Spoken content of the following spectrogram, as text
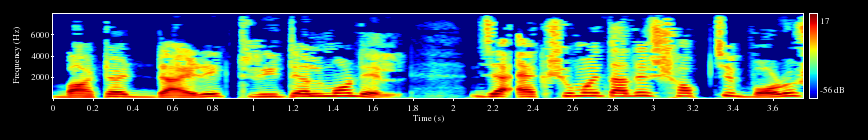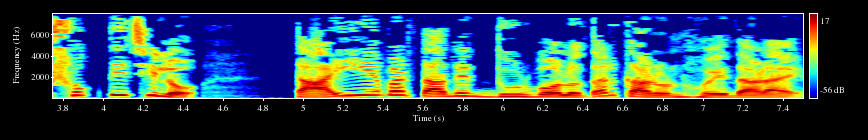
বাটার ডাইরেক্ট রিটেল মডেল, যা একসময় তাদের সবচেয়ে বড় শক্তি ছিল, তাই এবার তাদের দুর্বলতার কারণ হয়ে দাঁড়ায়।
